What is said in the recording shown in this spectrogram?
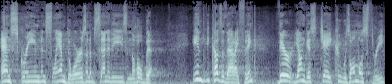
and screamed and slammed doors and obscenities and the whole bit. And because of that, I think, their youngest, Jake, who was almost three,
